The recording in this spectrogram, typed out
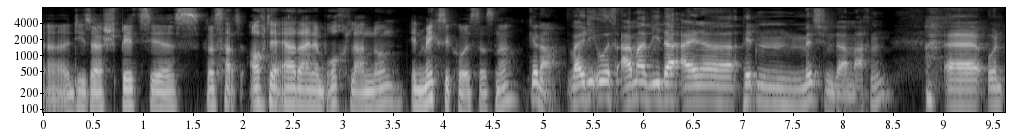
äh, dieser Spezies, das hat auf der Erde eine Bruchlandung. In Mexiko ist das, ne? Genau. Weil die USA mal wieder eine Hidden Mission da machen äh, und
